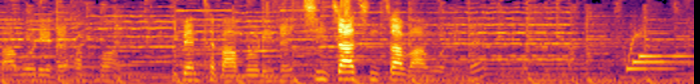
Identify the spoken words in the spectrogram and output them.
마무리를 한번 이벤트 마무리를 진짜 진짜 마무리를 해봅니다.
